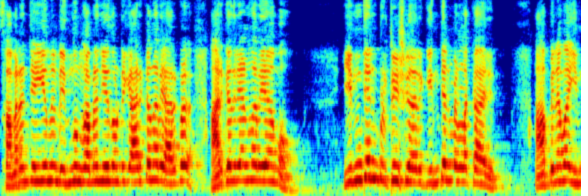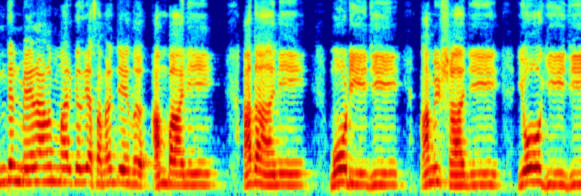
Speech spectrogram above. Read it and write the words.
സമരം ചെയ്യുന്നുണ്ട്. ഇന്നും സമരം ചെയ്തുകൊണ്ടിരിക്കുക. ആർക്കെന്നറിയാം? ആർക്ക് ആർക്കെതിരെയാണെന്ന് അറിയാമോ ഇന്ത്യൻ ബ്രിട്ടീഷുകാർക്ക് ഇന്ത്യൻ വെള്ളക്കാര് അഭിനവ ഇന്ത്യൻ മേലാളന്മാർക്കെതിരെ സമരം ചെയ്യുന്നത്. അംബാനി അദാനി മോഡിജി അമിത്ഷാജി യോഗിജി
